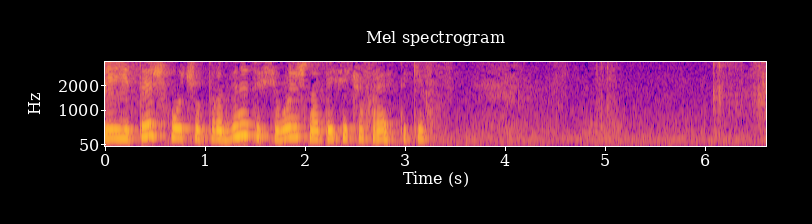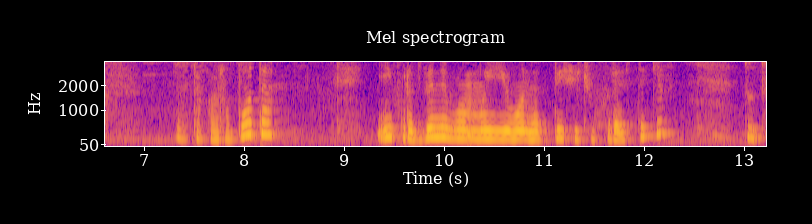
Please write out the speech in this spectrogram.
я її теж хочу продвинути всього лиш на тисячу хрестиків. Ось така робота. І продвинемо ми його на тисячу хрестиків. Тут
